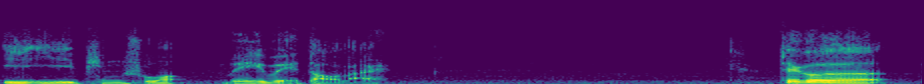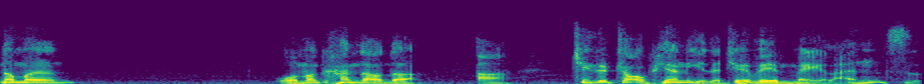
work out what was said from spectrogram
一一评说，娓娓道来。这个，那么我们看到的啊。这个照片里的这位美男子，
